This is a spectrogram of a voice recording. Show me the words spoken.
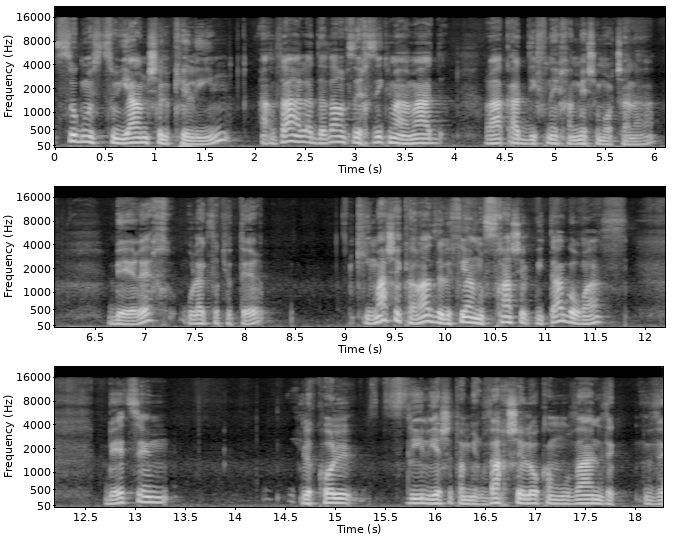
סוג מסוים של כלים, אבל הדבר הזה החזיק מעמד רק עד לפני 500 שנה בערך, אולי קצת יותר, כי מה שקרה זה לפי הנוסחה של פיתגורס, בעצם לכל צליל יש את המרווח שלו כמובן, ו, ו,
